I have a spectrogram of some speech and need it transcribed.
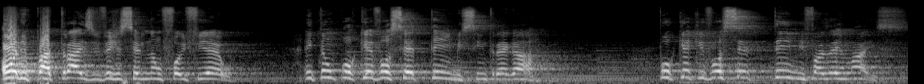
Olhe para trás e veja se ele não foi fiel. Então, por que você teme se entregar? Por que, que você teme fazer mais?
